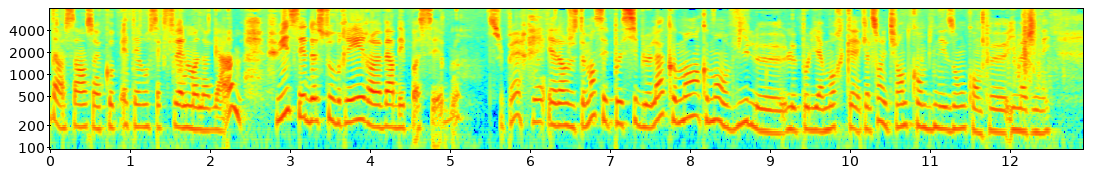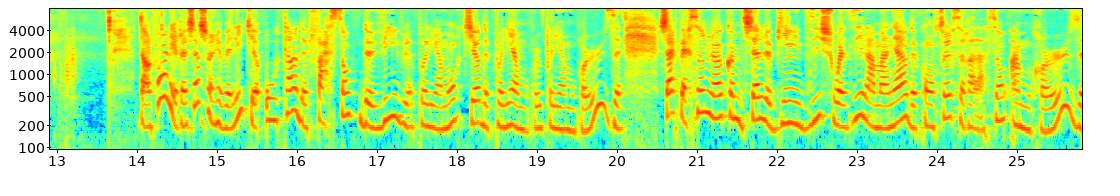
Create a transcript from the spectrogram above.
dans le sens un couple hétérosexuel monogame. Puis, c'est de s'ouvrir euh, vers des possibles. Super. Et alors justement, ces possibles-là, comment, comment on vit le, le polyamour? Quelles sont les différentes combinaisons qu'on peut imaginer? Dans le fond, les recherches ont révélé qu'il y a autant de façons de vivre le polyamour qu'il y a de polyamoureux, polyamoureuses. Chaque personne, là, comme Michel l'a bien dit, choisit la manière de construire ses relations amoureuses.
